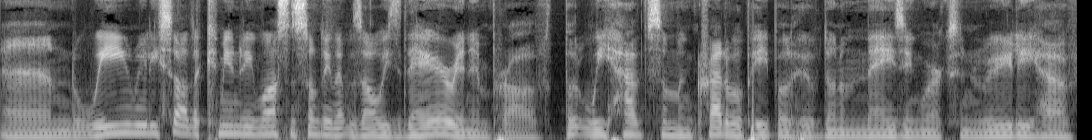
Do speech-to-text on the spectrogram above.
And we really saw that community wasn't something that was always there in improv, but we have some incredible people who have done amazing works and really have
